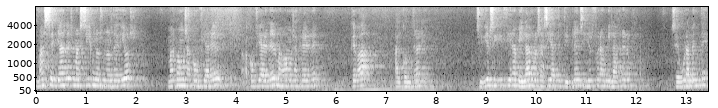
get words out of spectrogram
más señales, más signos nos dé Dios, más vamos a confiar, él, a confiar en Él, más vamos a creer en Él. Que va al contrario. Si Dios hiciera milagros así a tutiplén, si Dios fuera milagrero, seguramente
